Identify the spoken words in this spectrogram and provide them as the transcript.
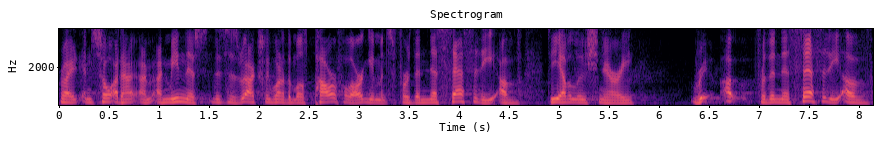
Right, and so and I, I mean this, this is actually one of the most powerful arguments for the necessity of the evolutionary, uh, for the necessity of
